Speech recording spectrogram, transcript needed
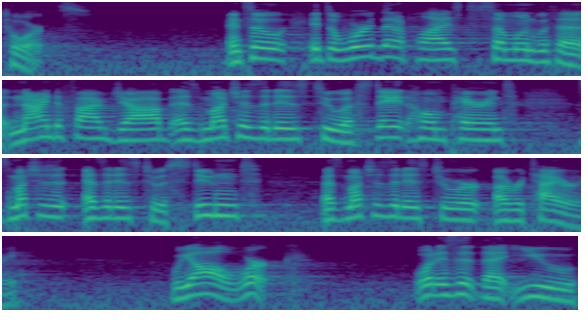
towards. And so it's a word that applies to someone with a nine to five job as much as it is to a stay at home parent, as much as, as it is to a student, as much as it is to a, a retiree. We all work. What is it that you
